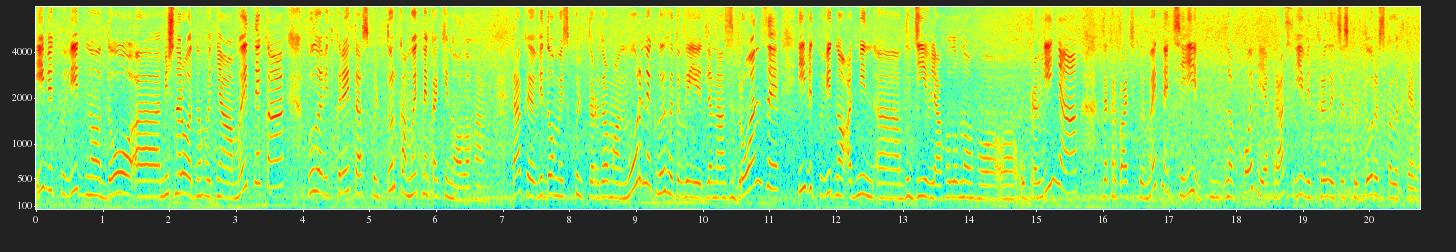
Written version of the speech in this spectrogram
І відповідно до міжнародного дня митника була відкрита скульптурка митника-кінолога. Так, е, відомий скульптор Роман Мурник виготовив її для нас з бронзи, і відповідно адмінбудівля головного управління Закарпатської митниці. І на вході якраз і відкрили цю скульптуру з колективом.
